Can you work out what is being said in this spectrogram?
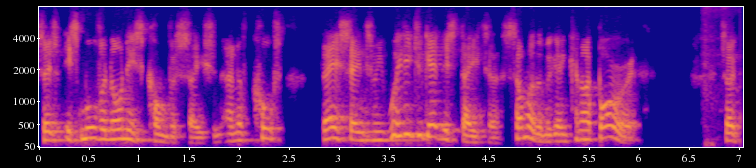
So it's, it's more of an honest conversation. And of course, they're saying to me, Where did you get this data? Some of them are going, Can I borrow it? So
